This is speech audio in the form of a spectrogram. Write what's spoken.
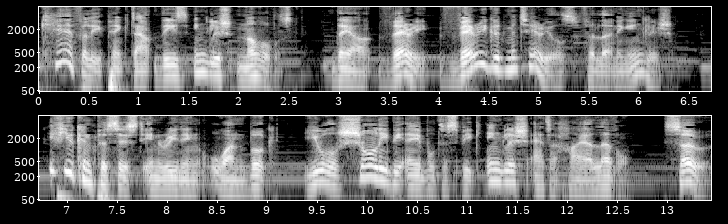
carefully picked out these English novels. They are very, very good materials for learning English. If you can persist in reading one book, you will surely be able to speak English at a higher level. So,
